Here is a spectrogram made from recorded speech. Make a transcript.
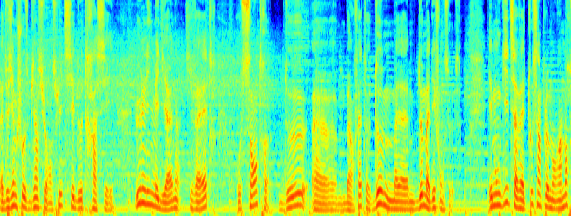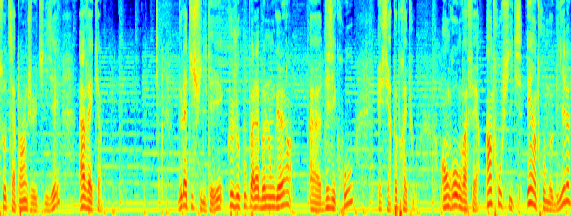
La deuxième chose, bien sûr, ensuite, c'est de tracer une ligne médiane qui va être au centre de, euh, ben, ma, de ma défonceuse. Et mon guide, ça va être tout simplement un morceau de sapin que je vais utiliser avec de la tige filetée que je coupe à la bonne longueur, euh, des écrous, et c'est à peu près tout. En gros, on va faire un trou fixe et un trou mobile,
